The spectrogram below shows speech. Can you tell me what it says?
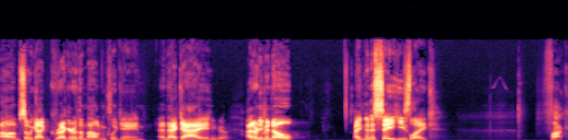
um, so we got Gregor the Mountain Clegane, and that guy. Here you go. I don't even know. I'm gonna say he's like. Fuck.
